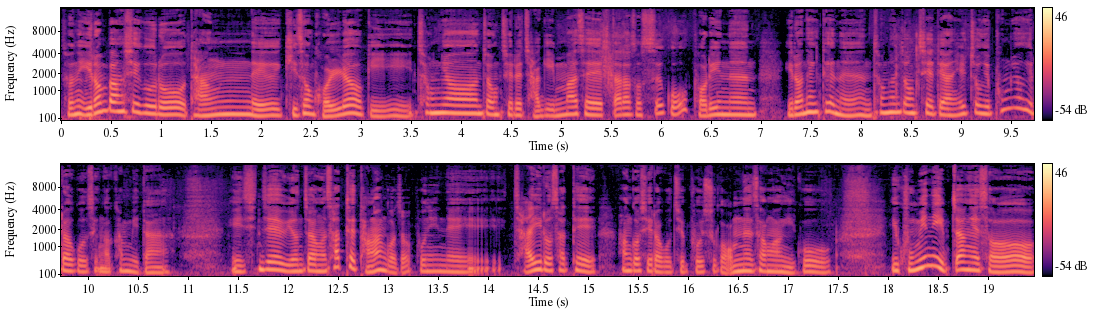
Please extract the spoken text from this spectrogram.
저는 이런 방식으로 당내의 기성 권력이 청년 정치를 자기 입맛에 따라서 쓰고 버리는 이런 행태는 청년 정치에 대한 일종의 폭력이라고 생각합니다. 이 신재 위원장은 사퇴 당한 거죠. 본인의 자의로 사퇴한 것이라고 지금 볼 수가 없는 상황이고 이 국민의 입장에서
